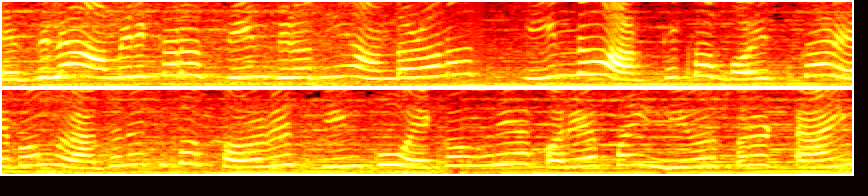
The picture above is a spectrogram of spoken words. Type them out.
ତେଜିଲା ଆମେରିକାର ଚୀନ ବିରୋଧୀ ଆନ୍ଦୋଳନ ଚୀନର ଆର୍ଥିକ ବହିଷ୍କାର ଏବଂ ରାଜନୈତିକ ସ୍ତରରେ ଚୀନକୁ ଏକଘରିଆ କରିବା ପାଇଁ ନ୍ୟୁୟର୍କର ଟାଇମ୍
